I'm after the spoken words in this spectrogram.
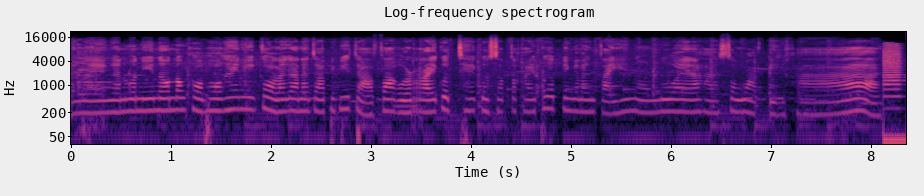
ยังไงงั้นวันนี้น้องต้องขอพอแค่นี้ก่อนแล้วกันนะจ๊ะพี่ๆจ๋าฝากไลค์กดแชร์กดซับสไครป์เพื่อเป็นกำลังใจให้น้องด้วยนะคะ สวัสดีค่ะ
